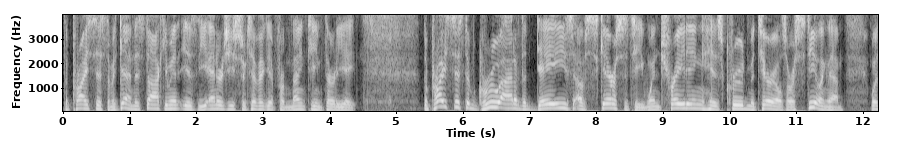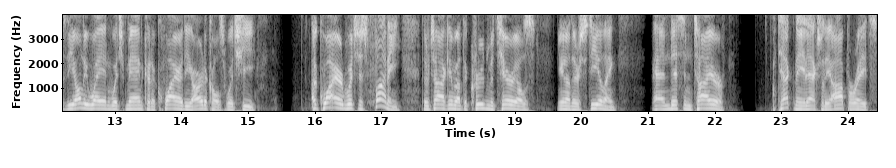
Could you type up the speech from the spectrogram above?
The price system. Again, this document is the energy certificate from 1938. The price system grew out of the days of scarcity when trading his crude materials or stealing them was the only way in which man could acquire the articles which he acquired, which is funny. They're talking about the crude materials, you know, they're stealing. And this entire Technate actually operates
